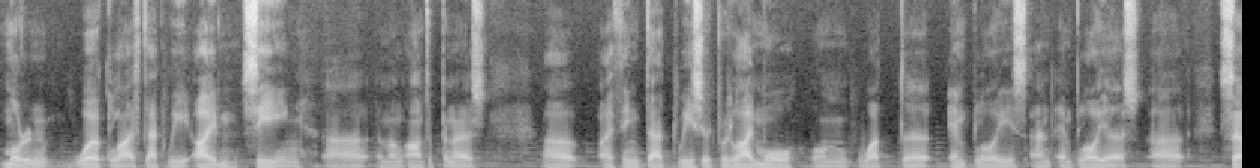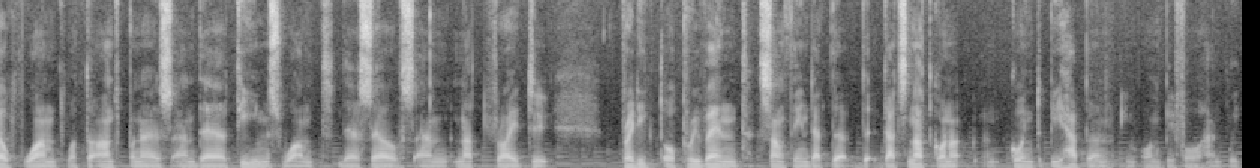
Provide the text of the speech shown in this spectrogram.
modern work life that we I'm seeing among entrepreneurs. I think that we should rely more on what employees and employers self want, what the entrepreneurs and their teams want themselves, and not try to predict or prevent something that the, that's not gonna going to be happen in, on beforehand with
